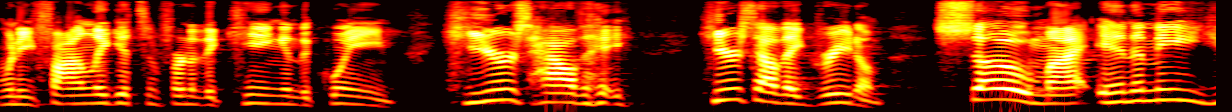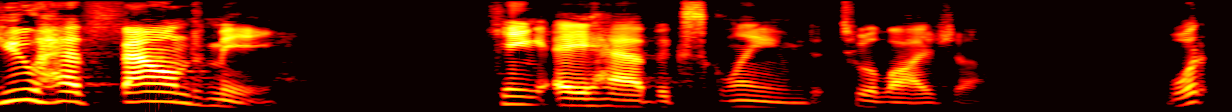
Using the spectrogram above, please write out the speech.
When he finally gets in front of the king and the queen, here's how they here's how they greet him. So, my enemy, you have found me. King Ahab exclaimed to Elijah. What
